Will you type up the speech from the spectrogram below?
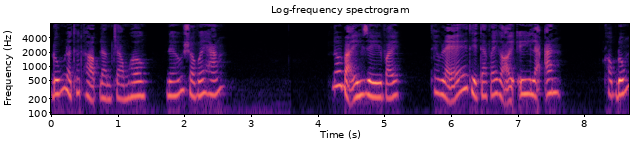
đúng là thích hợp làm chồng hơn nếu so với hắn. Nói bậy gì vậy? Theo lẽ thì ta phải gọi y là anh. Không đúng,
